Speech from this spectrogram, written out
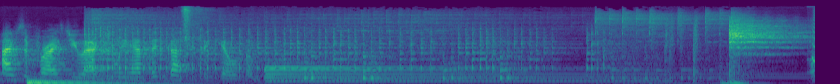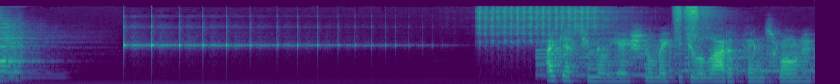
I'm surprised you actually had the guts to kill them. I guess humiliation will make you do a lot of things, won't it?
